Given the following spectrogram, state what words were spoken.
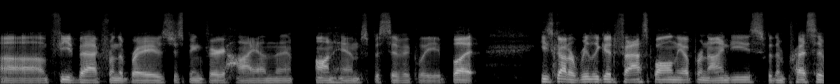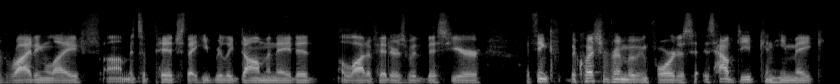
uh, feedback from the Braves, just being very high on them on him specifically. But he's got a really good fastball in the upper 90s with impressive riding life. Um, it's a pitch that he really dominated a lot of hitters with this year. I think the question for him moving forward is is how deep can he make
